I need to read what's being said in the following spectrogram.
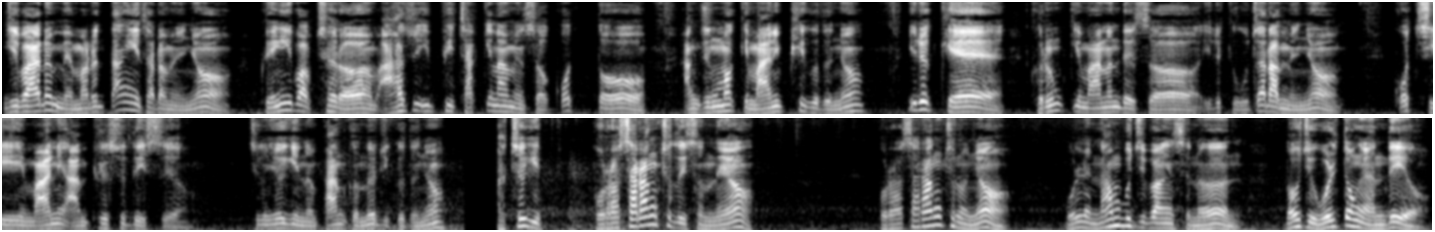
이 마른 메마른 땅에 자라면요, 괭이밥처럼 아주 잎이 작긴 하면서 꽃도 앙증맞게 많이 피거든요. 이렇게 거름기 많은 데서 이렇게 우자라면요, 꽃이 많이 안 필 수도 있어요. 지금 여기는 반 그늘이거든요. 아, 저기 보라사랑초도 있었네요. 보라사랑초는요, 원래 남부지방에서는 노지 월동이 안 돼요.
